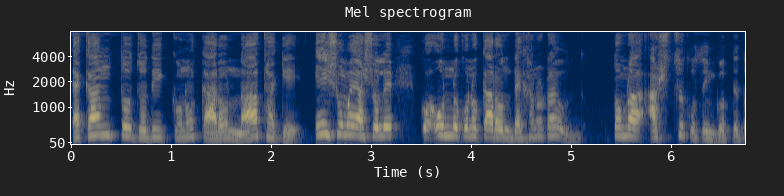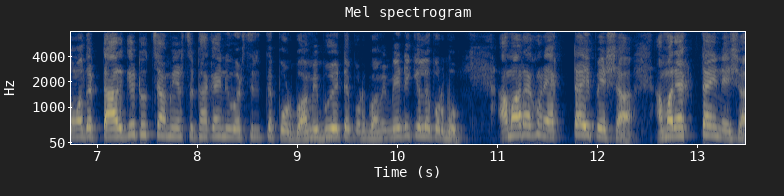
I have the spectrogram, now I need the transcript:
একান্ত যদি কোনো কারণ না থাকে, এই সময় আসলে অন্য কোনো কারণ দেখানোটা তোমরা আসছো কোচিং করতে। তোমাদের টার্গেট হচ্ছে আমি আসছে ঢাকা ইউনিভার্সিটিতে পড়ব, আমি বুয়েটে পড়ব, আমি মেডিকেলে পড়ব। আমার এখন একটাই পেশা, আমার একটাই নেশা,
